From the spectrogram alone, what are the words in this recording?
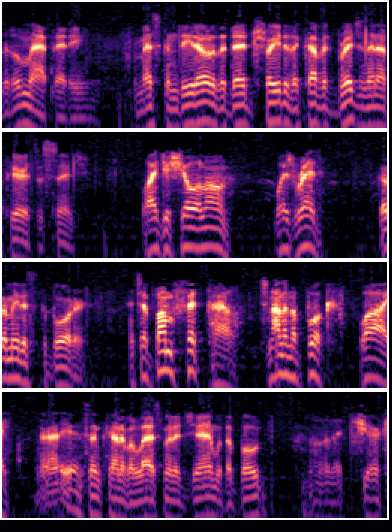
Little map, Eddie. From Escondido to the dead tree to the covered bridge, and then up here it's a cinch. Why'd you show alone? Where's Red? Gotta meet us at the border. It's a bum fit, pal. It's not in the book. Why? Ah, he had some kind of a last minute jam with the boat. Oh, that jerk.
